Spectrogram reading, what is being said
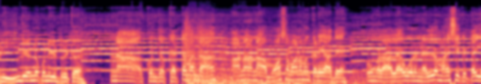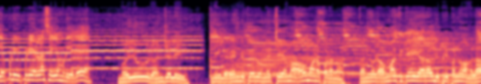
நீ இங்க என்ன பண்ணிக்கிட்டு இருக்க நான் கொஞ்சம் கெட்டவன் தான் ஆனா நான் மோசமானவன் கிடையாது. உங்களால ஒரு நல்ல மனுஷிக்கிட்ட எப்படி இப்படி எல்லாம் செய்ய முடியுது? மயூர் அஞ்சலி நீங்கள் ரெண்டு பேரும் நிச்சயமாக அவமானப்படணும். தன்னோட அம்மாக்கிட்டே யாராவது இப்படி பண்ணுவாங்களா?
